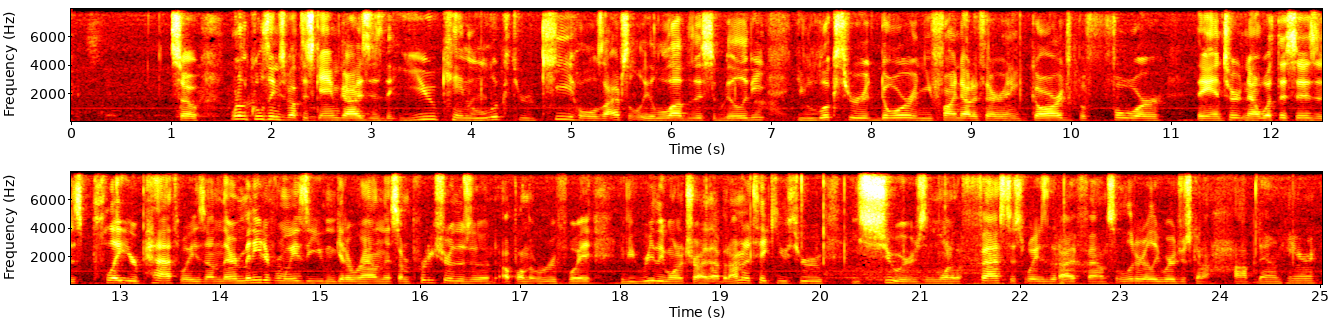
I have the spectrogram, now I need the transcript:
So one of the cool things about this game, guys, is that you can look through keyholes. I absolutely love this ability. You look through a door and you find out if there are any guards before they enter. Now what this is is play your pathways. Um, there are many different ways that you can get around this. I'm pretty sure there's an up on the roof way if you really want to try that. But I'm going to take you through the sewers in one of the fastest ways that I've found. So literally we're just going to hop down here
